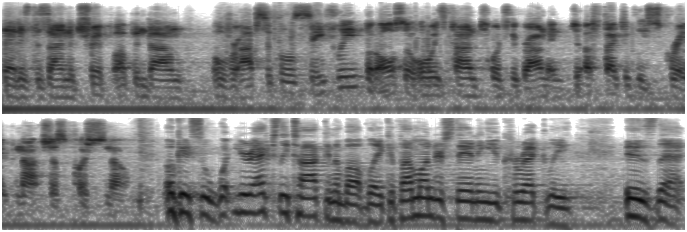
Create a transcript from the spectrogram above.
that is designed to trip up and down over obstacles safely, but also always con towards the ground and effectively scrape, not just push snow. Okay, so what you're actually talking about, Blake, if I'm understanding you correctly, is that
